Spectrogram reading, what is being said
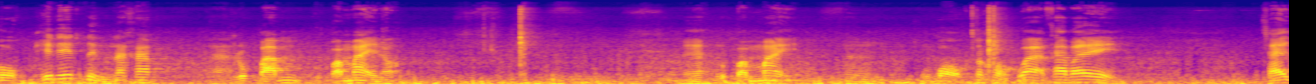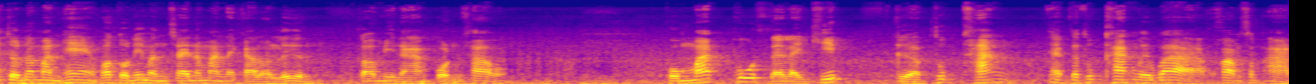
หกเฮดเฮดหนึ่งนะครับลูกปั๊มลูกปั๊มไหมเนาะนะลูกปั๊มไหมผมบอกเจ้าของว่าถ้าไม่ใช้จนน้ำมันแห้ง เพราะตัวนี้มันใช้น้ำมันในการหล่อลื่น ก็มีน้ำปนเข้า ผมมักพูดหลายๆคลิปเกือบทุกครั้งแทบจะทุกครั้งเลยว่าความสะอาด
